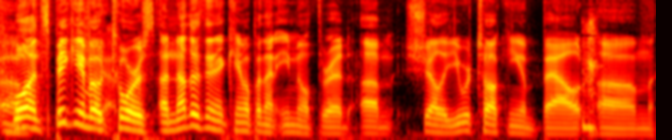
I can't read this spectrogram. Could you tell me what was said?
um, well, and speaking of auteurs, another thing that came up in that email thread, um, Shelley, you were talking about um,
